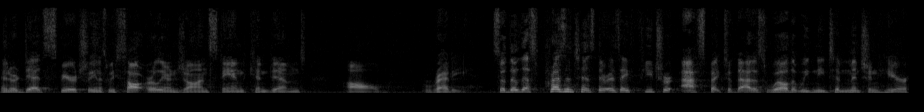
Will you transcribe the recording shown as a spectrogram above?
and are dead spiritually, and as we saw earlier in John, stand condemned already. So, though that's present tense, there is a future aspect of that as well that we need to mention here.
